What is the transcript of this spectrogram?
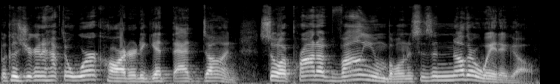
because you're going to have to work harder to get that done. So a product volume bonus is another way to go.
